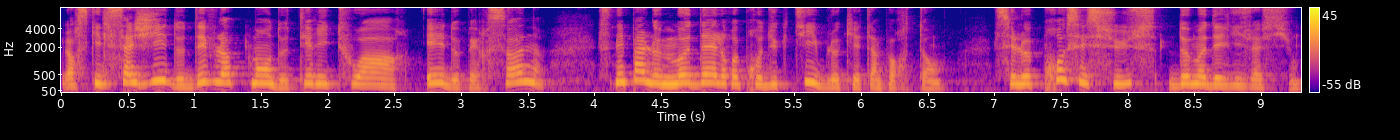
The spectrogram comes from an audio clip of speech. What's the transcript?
Lorsqu'il s'agit de développement de territoires et de personnes, ce n'est pas le modèle reproductible qui est important, c'est le processus de modélisation.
